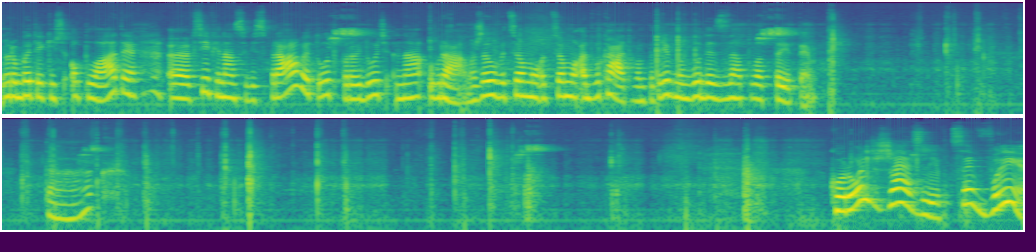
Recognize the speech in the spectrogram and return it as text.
робити якісь оплати. Е, Всі фінансові справи тут пройдуть на ура. Можливо, цьому, цьому адвокату вам потрібно буде заплатити. Так. Король жезлів це ви,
